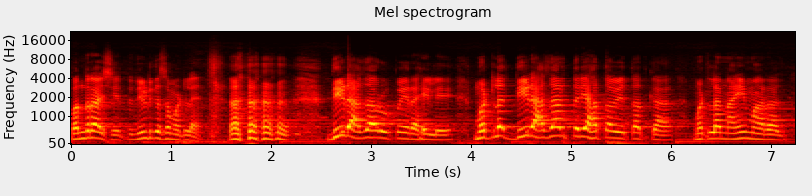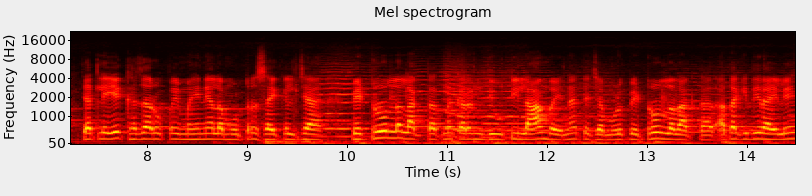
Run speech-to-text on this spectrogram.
पंधराशे. तर दीड कसं म्हटलंय? दीड हजार रुपये राहिले. म्हटलं दीड हजार तरी हातावर येतात का? म्हटलं नाही महाराज. त्यातले एक हजार रुपये महिन्याला मोटरसायकलच्या पेट्रोलला लागतात ना कारण ड्युटी लांब आहे ना त्याच्यामुळे पेट्रोलला लागतात. आता किती राहिले?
